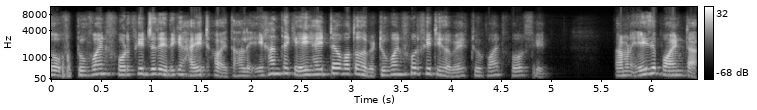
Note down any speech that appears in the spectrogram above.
তো টু পয়েন্ট ফোর ফিট যদি এদিকে হাইট হয়, তাহলে এখান থেকে এই হাইটটাও কত হবে? টু পয়েন্ট ফোর ফিটই হবে টু পয়েন্ট ফোর ফিট তার মানে এই যে পয়েন্টটা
